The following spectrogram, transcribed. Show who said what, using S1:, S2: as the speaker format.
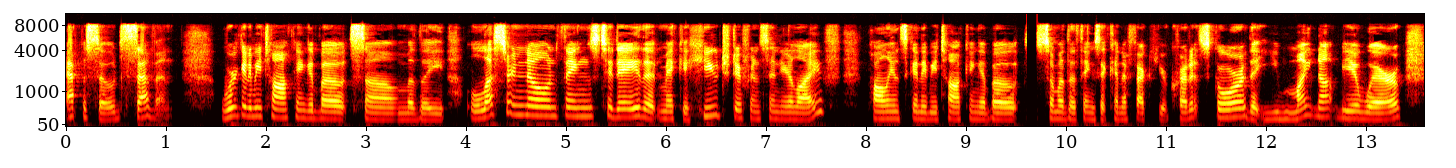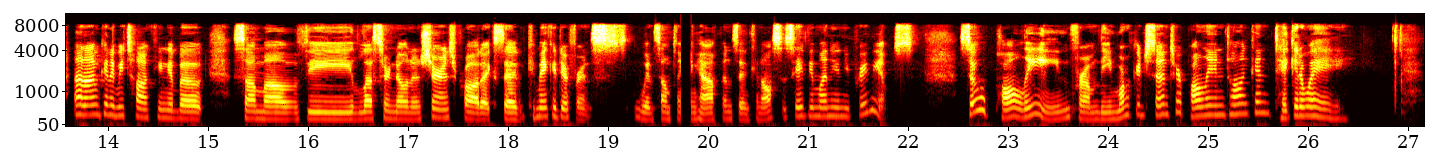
S1: episode 7. We're going to be talking about some of the lesser known things today that make a huge difference in your life. Pauline's going to be talking about some of the things that can affect your credit score that you might not be aware of. And I'm going to be talking about some of the lesser known insurance products that can make a difference when something happens and can also save you money on your premiums. So, Pauline from the Mortgage Center, Pauline Tonkin, take it away.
